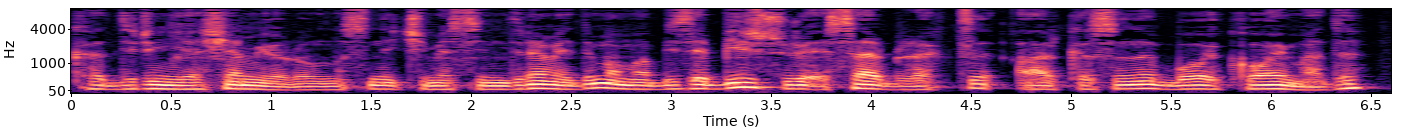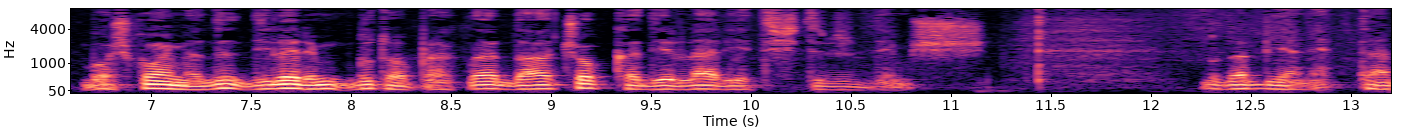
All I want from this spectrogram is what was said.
Kadir'in yaşamıyor olmasını içime sindiremedim ama bize bir sürü eser bıraktı. Arkasını boy koymadı, boş koymadı. Dilerim bu topraklar daha çok Kadirler yetiştirir demiş. Bu da Biyanet'ten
